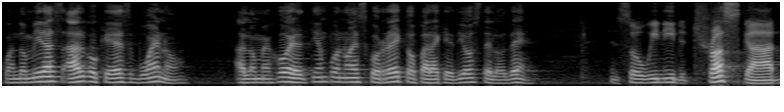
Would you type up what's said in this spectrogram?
cuando miras algo que es bueno, a lo mejor el tiempo no es correcto para que Dios te lo dé. And so we need to trust God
